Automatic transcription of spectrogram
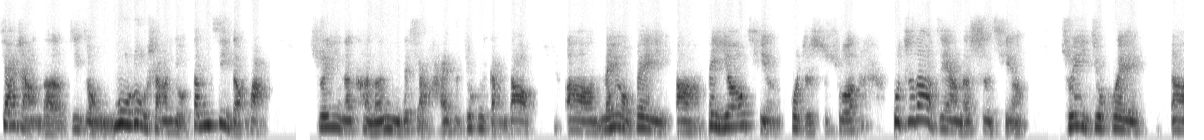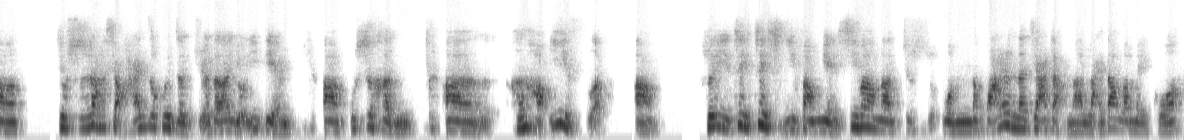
家长的这种目录上有登记的话，所以呢，可能你的小孩子就会感到啊没有被啊被邀请，或者是说不知道这样的事情，所以就会啊就是让小孩子或者觉得有一点啊不是很啊很好意思啊。所以这这是一方面，希望呢，就是我们的华人的家长呢，来到了美国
